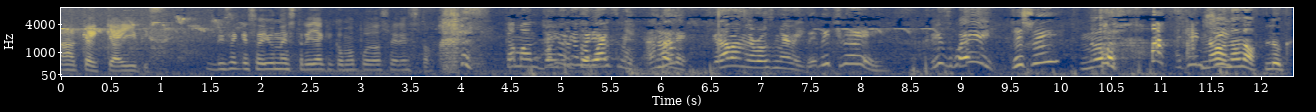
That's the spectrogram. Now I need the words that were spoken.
Ah, Ok, que ahí dice. Dice que soy una estrella, que cómo puedo hacer esto. Come on, point it towards me. Ándale, grábame, Rosemary. Which way? This way. This way? No. can't no, see. no, no. Look.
